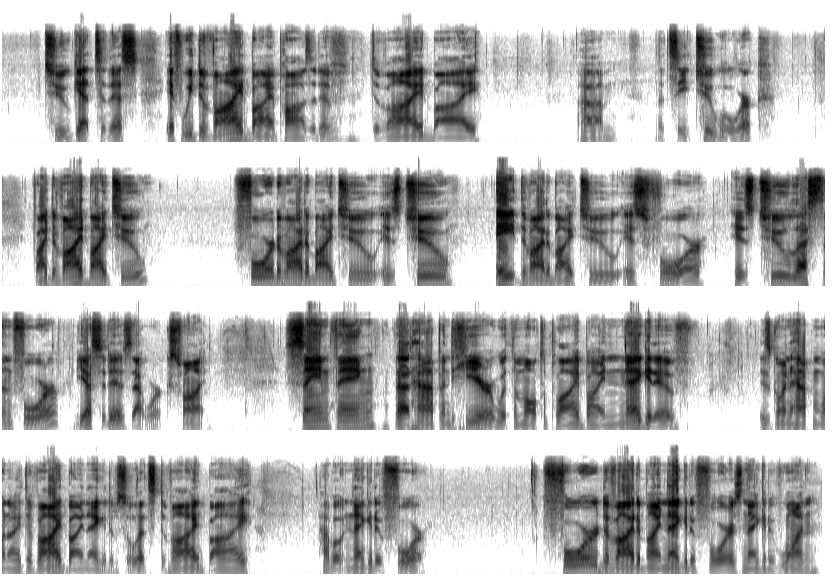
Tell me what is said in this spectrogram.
to get to this. If we divide by a positive, divide by, um, let's see, 2 will work. If I divide by 2, 4 divided by 2 is 2, 8 divided by 2 is 4. Is 2 less than 4? Yes, it is. That works fine. Same thing that happened here with the multiply by negative is going to happen when I divide by negative. So let's divide by, how about negative 4? 4 divided by negative 4 is negative 1.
